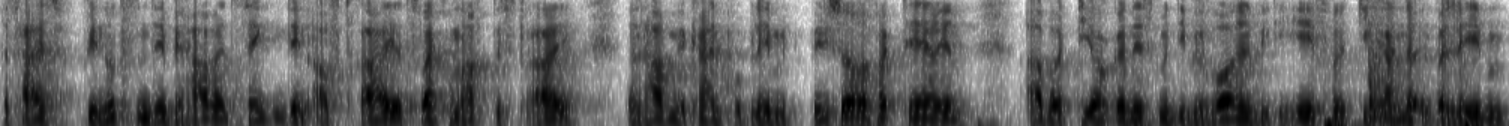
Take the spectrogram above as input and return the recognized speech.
Das heißt, wir nutzen den pH-Wert, senken den auf 3, 2,8 bis 3, dann haben wir kein Problem mit Milchsäurebakterien, aber die Organismen, die wir wollen, wie die Hefe, die kann da überleben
